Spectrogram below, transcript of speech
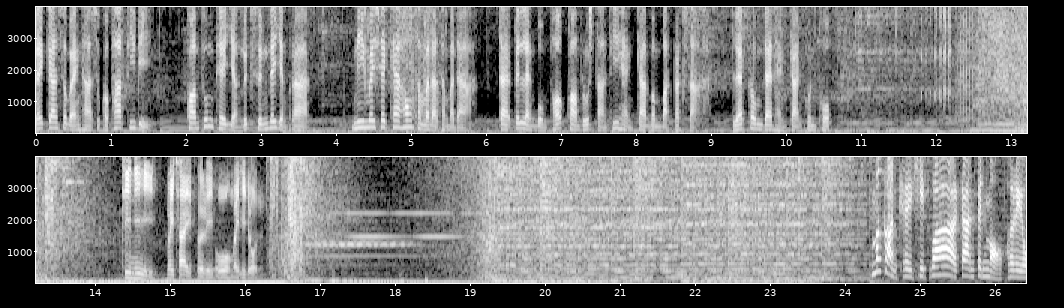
ในการแสวงหาสุขภาพที่ดี ความทุ่มเทอย่างลึกซึ้งได้อย่างแรกนี่ไม่ใช่แค่ห้องธรรมดาธรรมดา แต่เป็นแหล่งบ่มเพาะความรู้สถานที่แห่งการบำบัดรักษา และพรมแดนแห่งการค้นพบ ที่นี่ไม่ใช่เพริโอไมฮิดน มื่อก่อนเคยคิดว่าการเป็นหมอเพอริโอ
